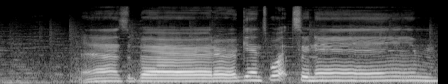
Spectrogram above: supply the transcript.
That's better against what's her name?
